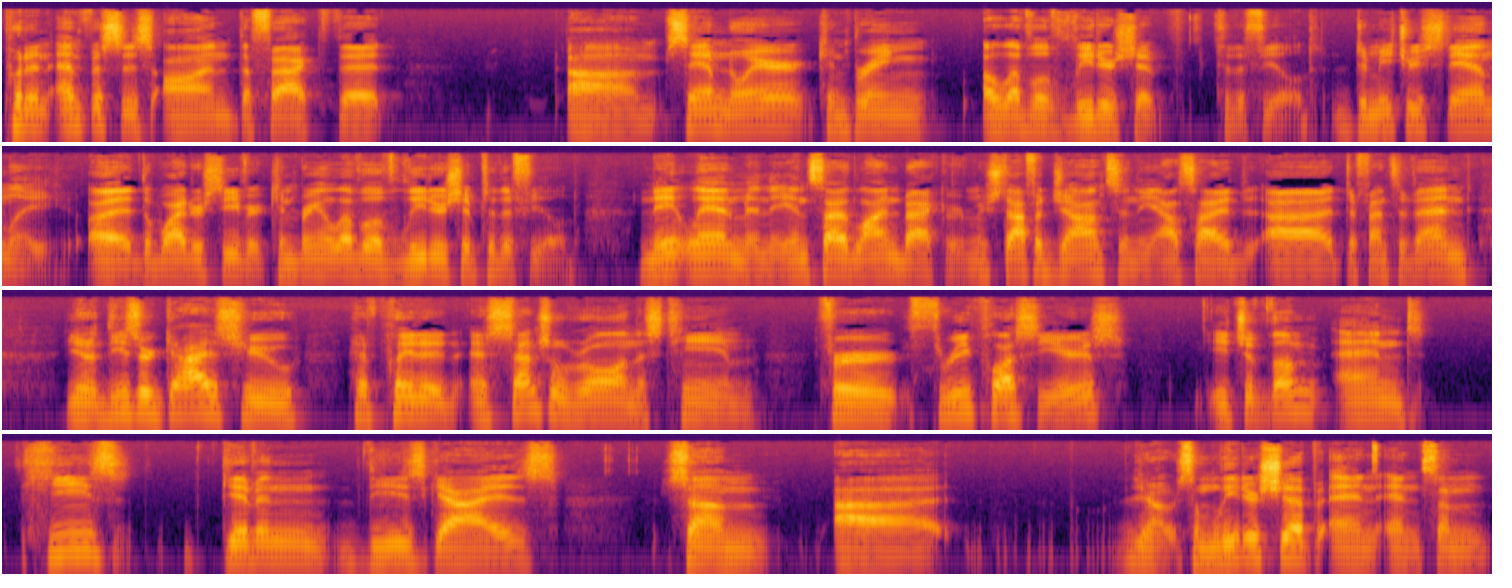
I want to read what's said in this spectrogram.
put an emphasis on the fact that um, Sam Noyer can bring a level of leadership to the field. Dimitri Stanley, uh, the wide receiver, can bring a level of leadership to the field. Nate Landman, the inside linebacker, Mustafa Johnson, the outside uh, defensive end. You know, these are guys who have played an essential role on this team for three plus years, each of them, and he's given these guys some uh, you know some leadership and and some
